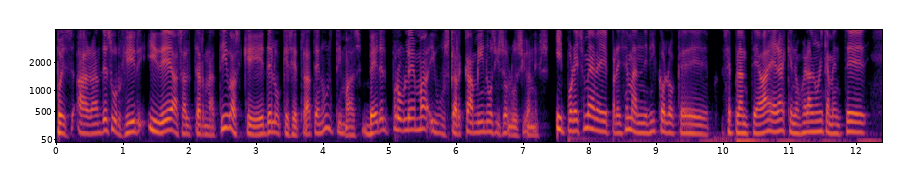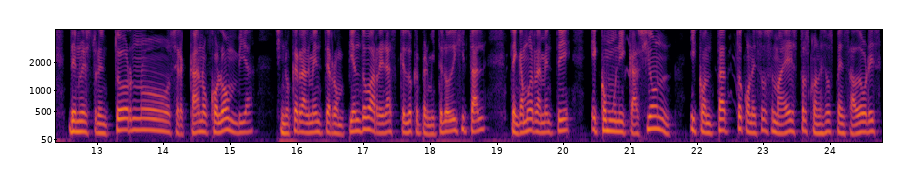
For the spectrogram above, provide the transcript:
pues habrán de surgir ideas alternativas, que es de lo que se trata en últimas, ver el problema y buscar caminos y soluciones. Y por eso me parece magnífico lo que se planteaba, era que no fueran únicamente de nuestro entorno cercano, Colombia, sino que realmente rompiendo barreras, que es lo que permite lo digital, tengamos realmente eh, comunicación y contacto con esos maestros, con esos pensadores,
